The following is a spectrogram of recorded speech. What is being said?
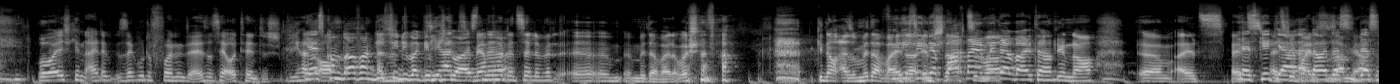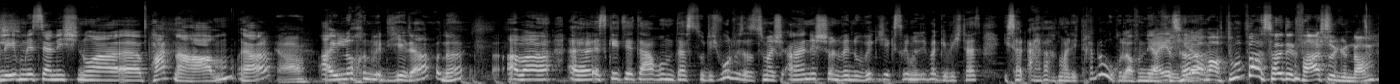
Wobei ich kenne eine sehr gute Freundin, der ist sehr authentisch. Ja, es auch, kommt drauf an, wie viel Übergewicht du hast, mehr ne? potenzielle äh, äh, Mitarbeiter, wollte ich schon sagen. Genau, also Mitarbeiter Für dich sind im der Partner Schlafzimmer. ein Mitarbeiter. Genau, ähm, als, als Ja, es geht als ja, wir beide aber das, zusammen, ja. das Leben ist ja nicht nur äh, Partner haben, ja. Ja. Einlochen wird jeder, ne? Aber äh, es geht ja darum, dass du dich wohlfühlst. Also zum Beispiel alleine schon, wenn du wirklich extremes Übergewicht hast, ist halt einfach mal die Treppe hochlaufen. Ja, jetzt hör doch mal auf, du hast heute den Fahrstuhl genommen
